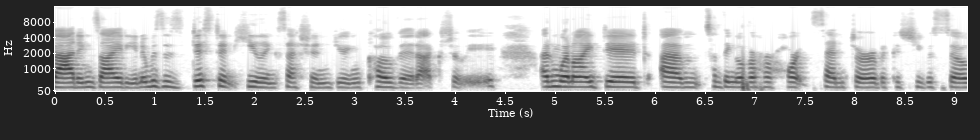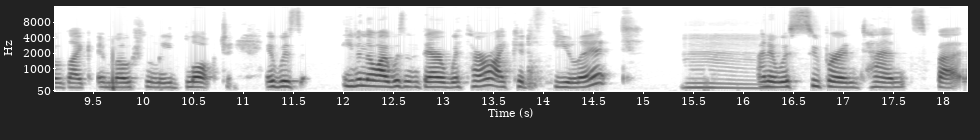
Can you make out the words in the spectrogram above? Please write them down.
bad anxiety. And it was this distant healing session during COVID, actually. And when I did um, something over her heart center because she was so like emotionally blocked, it was, even though I wasn't there with her, I could feel it. Mm. And it was super intense, but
